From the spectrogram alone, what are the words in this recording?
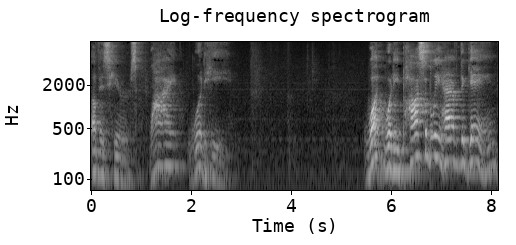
of his hearers. Why would he? What would he possibly have to gain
